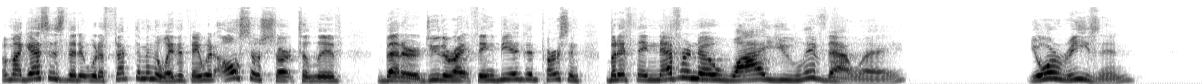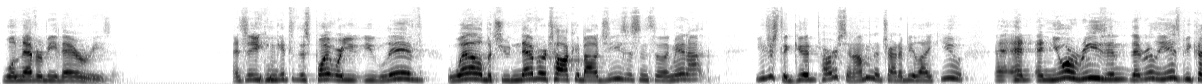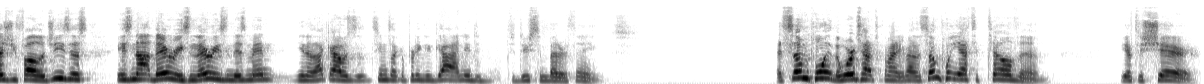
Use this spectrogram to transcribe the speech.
But my guess is that it would affect them in the way that they would also start to live better, do the right thing, be a good person. But if they never know why you live that way, your reason will never be their reason. And so you can get to this point where you, you live well, but you never talk about Jesus. And so, like, man, I, you're just a good person. I'm going to try to be like you. And, and, your reason that really is because you follow Jesus is not their reason. Their reason is, man, you know, that guy was, seems like a pretty good guy. I need to, to do some better things. At some point, the words have to come out of your mouth. At some point, you have to tell them. You have to share.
